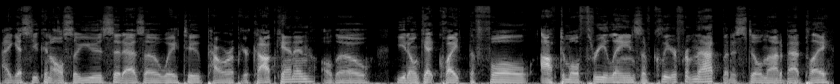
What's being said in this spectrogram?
I guess you can also use it as a way to power up your cob cannon, although you don't get quite the full optimal three lanes of clear from that, but it's still not a bad play.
